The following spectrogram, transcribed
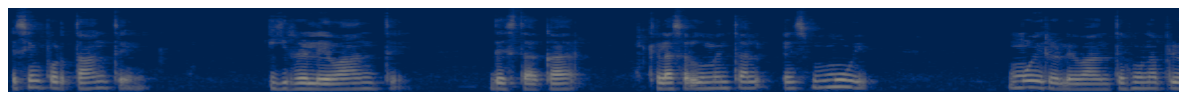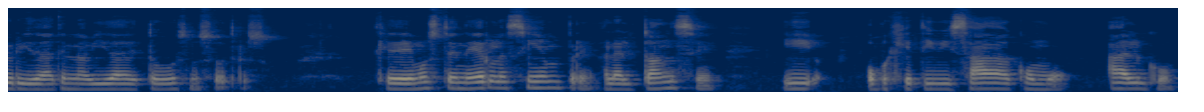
Es importante y relevante destacar que la salud mental es muy, muy relevante, es una prioridad en la vida de todos nosotros, que debemos tenerla siempre al alcance y objetivizada como algo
